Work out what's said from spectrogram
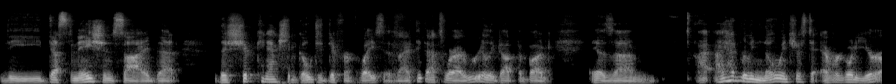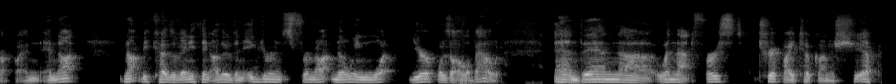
the destination side that the ship can actually go to different places. And I think that's where I really got the bug. Is um, I, I, had really no interest to ever go to Europe, and and not not because of anything other than ignorance for not knowing what Europe was all about. And then uh, when that first trip I took on a ship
